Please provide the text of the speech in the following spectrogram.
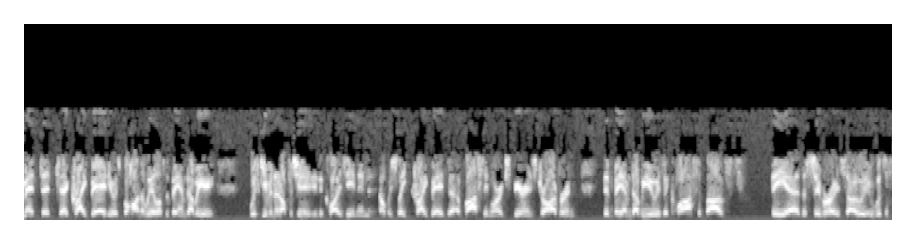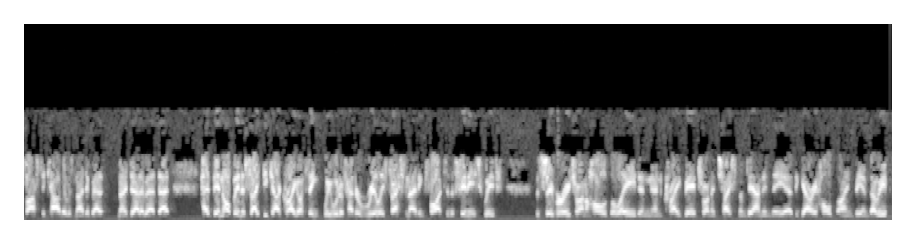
meant that uh, Craig Baird, who was behind the wheel of the BMW, was given an opportunity to close in. And obviously, Craig Baird's a vastly more experienced driver, and the BMW is a class above the uh, the Subaru, so it was a faster car. There was no doubt no doubt about that. Had there not been a safety car, Craig, I think we would have had a really fascinating fight to the finish with the Subaru trying to hold the lead and, and Craig Baird trying to chase them down in the uh, the Gary Holt owned BMW.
